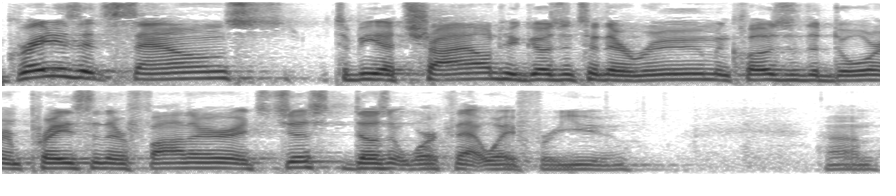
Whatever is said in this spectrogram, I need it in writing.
great as it sounds to be a child who goes into their room and closes the door and prays to their father, it just doesn't work that way for you. Um,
